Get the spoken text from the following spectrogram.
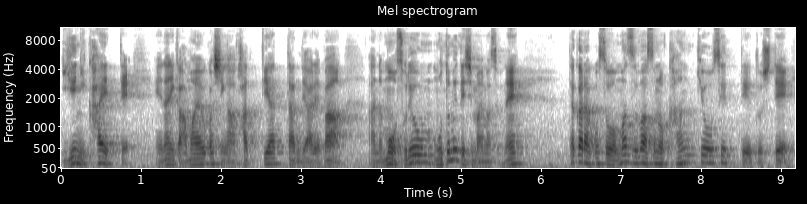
家に帰って何か甘いお菓子が買ってあったんであればあのもうそれを求めてしまいますよね。だからこそまずはその環境設定として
